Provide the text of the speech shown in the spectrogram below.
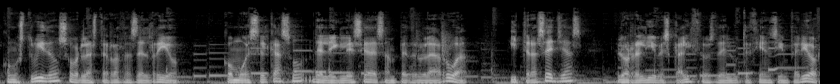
construido sobre las terrazas del río, como es el caso de la iglesia de San Pedro de la Rúa, y tras ellas los relieves calizos del Luteciense inferior,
